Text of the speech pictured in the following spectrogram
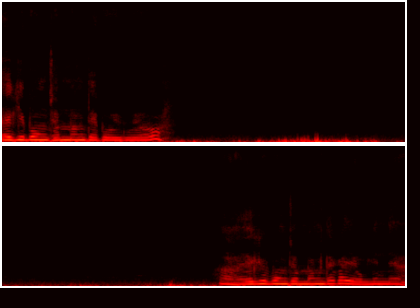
애기봉 전망대 보이고요. 애기봉 전망대가 여기 있네요.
